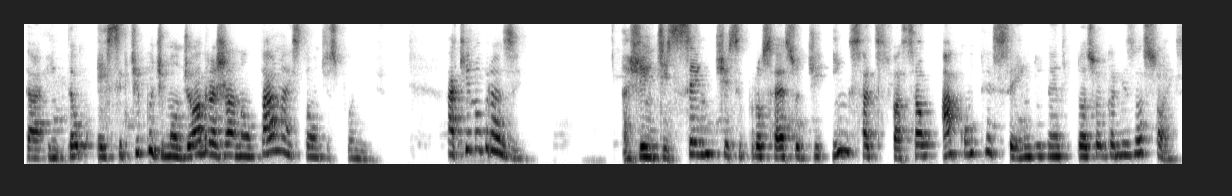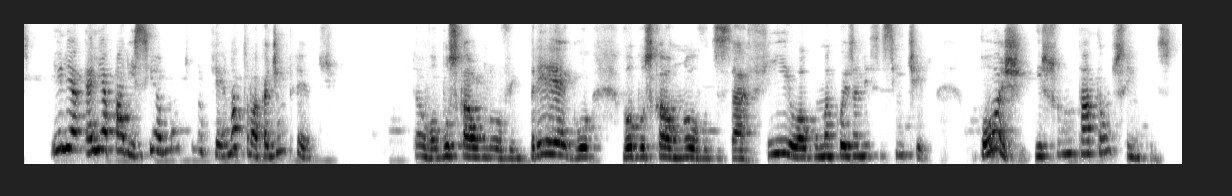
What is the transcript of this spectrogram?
Tá? Então, esse tipo de mão de obra já não está mais tão disponível. Aqui no Brasil, a gente sente esse processo de insatisfação acontecendo dentro das organizações. Ele, ele aparecia muito no quê? Na troca de empregos. Então, vou buscar um novo emprego, vou buscar um novo desafio, alguma coisa nesse sentido. Hoje, isso não está tão simples.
